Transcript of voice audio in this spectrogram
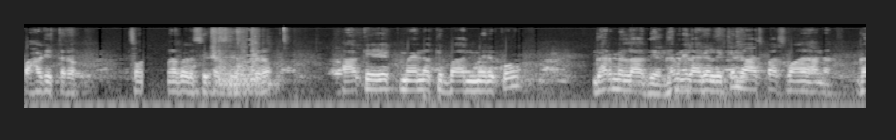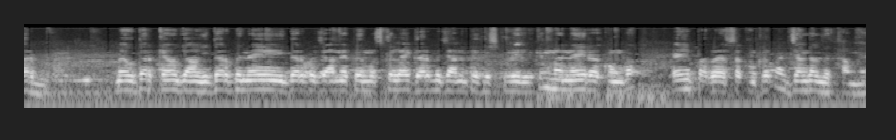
पहाड़ी तरफ़ सोनागढ़ सिखा शेर तरफ़। आके एक महीना के बाद मेरे को घर में ला दिया, घर में ला गया, लेकिन आसपास वहाँ आना, घर में। मैं उधर क्यों जाऊँ? इधर भी नहीं, इधर भी जाने पे मुश्किल है, घर में जाने पे मुश्किल है, लेकिन मैं नहीं रखूँगा, यहीं पर रह सकूँगा जंगल में था मैं,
